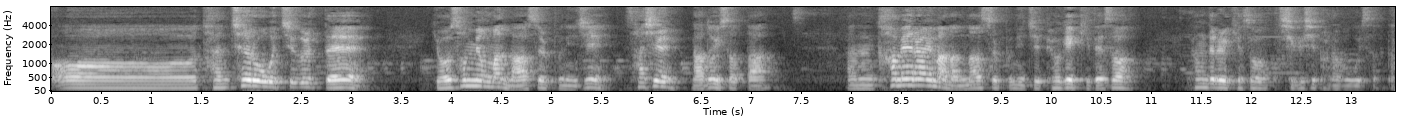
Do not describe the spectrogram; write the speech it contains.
어, 단체 로그 찍을 때 여섯 명만 나왔을 뿐이지 사실 나도 있었다. 나는 카메라에만 안 나왔을 뿐이지 벽에 기대서 형들을 계속 지그시 바라보고 있었다.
